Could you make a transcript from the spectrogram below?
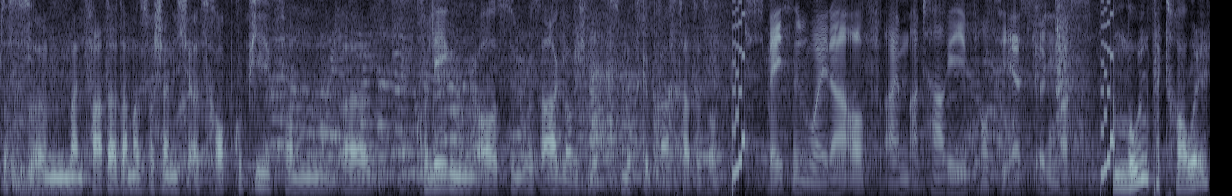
das ähm, mein Vater damals wahrscheinlich als Raubkopie von äh, Kollegen aus den USA, glaube ich, mit, mitgebracht hatte. So. Space Invader auf einem Atari VCS irgendwas. Moon Patrol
